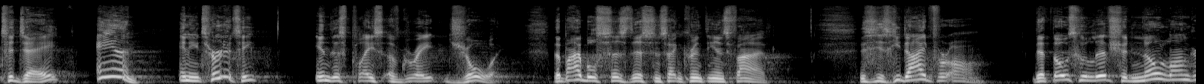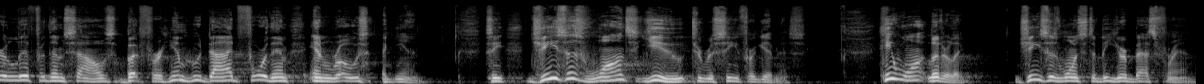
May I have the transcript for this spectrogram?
today and in eternity in this place of great joy. The Bible says this in 2 Corinthians 5. It says, He died for all, that those who live should no longer live for themselves, but for Him who died for them and rose again. See, Jesus wants you to receive forgiveness. He want literally, Jesus wants to be your best friend.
